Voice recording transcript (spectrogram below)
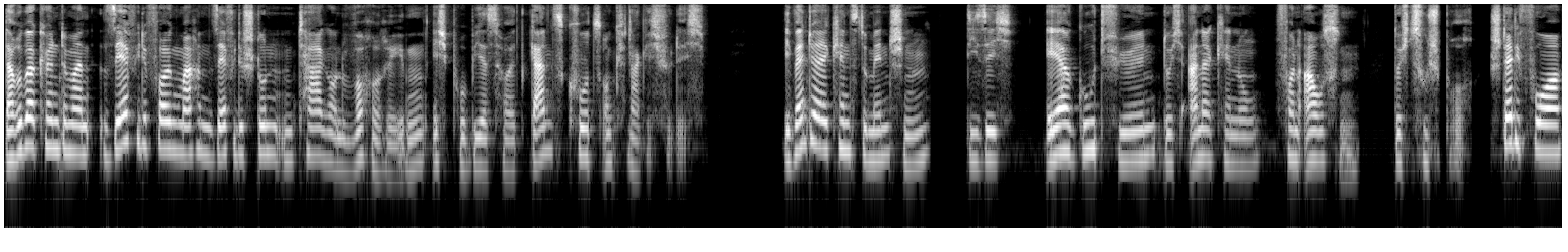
Darüber könnte man sehr viele Folgen machen, sehr viele Stunden, Tage und Woche reden. Ich probiere es heute ganz kurz und knackig für dich. Eventuell kennst du Menschen, die sich eher gut fühlen durch Anerkennung von außen, durch Zuspruch. Stell dir vor,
